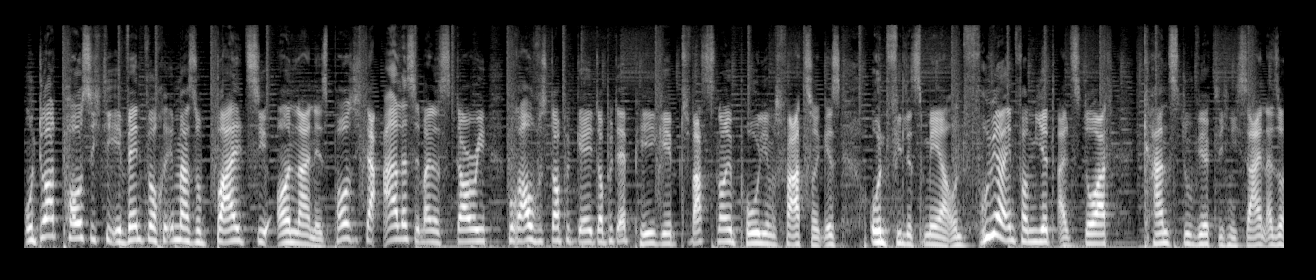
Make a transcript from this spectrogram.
und dort poste ich die Eventwoche immer, sobald sie online ist. Poste ich da alles in meine Story, worauf es Doppelgeld, Doppelt RP gibt, was das neue Podiumsfahrzeug ist und vieles mehr. Und früher informiert als dort kannst du wirklich nicht sein. Also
